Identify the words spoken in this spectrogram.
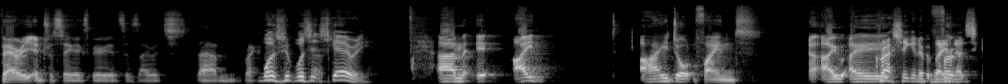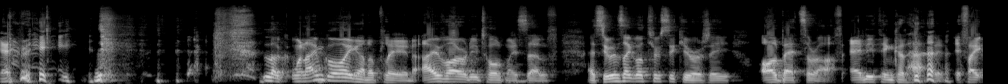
very interesting experiences. I would um, recommend. Was it was it scary? Um, it, I I don't find I, I crashing in a plane for, that's scary. Look, when I'm going on a plane, I've already told myself as soon as I go through security, all bets are off. Anything could happen. if I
